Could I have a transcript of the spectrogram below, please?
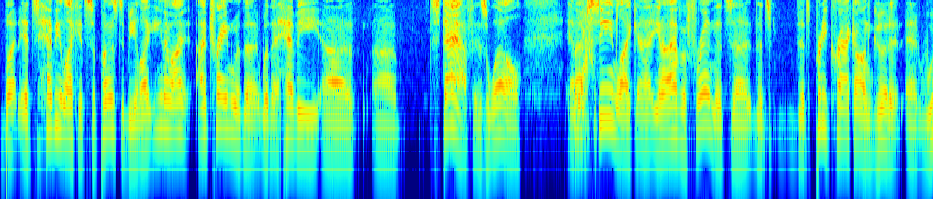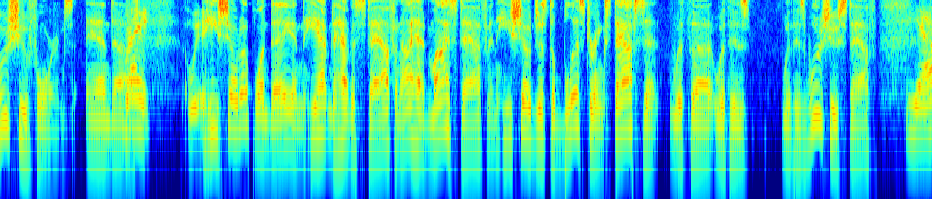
but it's heavy like it's supposed to be. Like you know, I, I train with a with a heavy uh, uh, staff as well, and Yeah. I've seen like uh, you know I have a friend that's uh, that's that's pretty crack on good at, at wushu forms, and uh, Right. He showed up one day and he happened to have his staff and I had my staff and he showed just a blistering staff set with uh, with his with his wushu staff yeah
